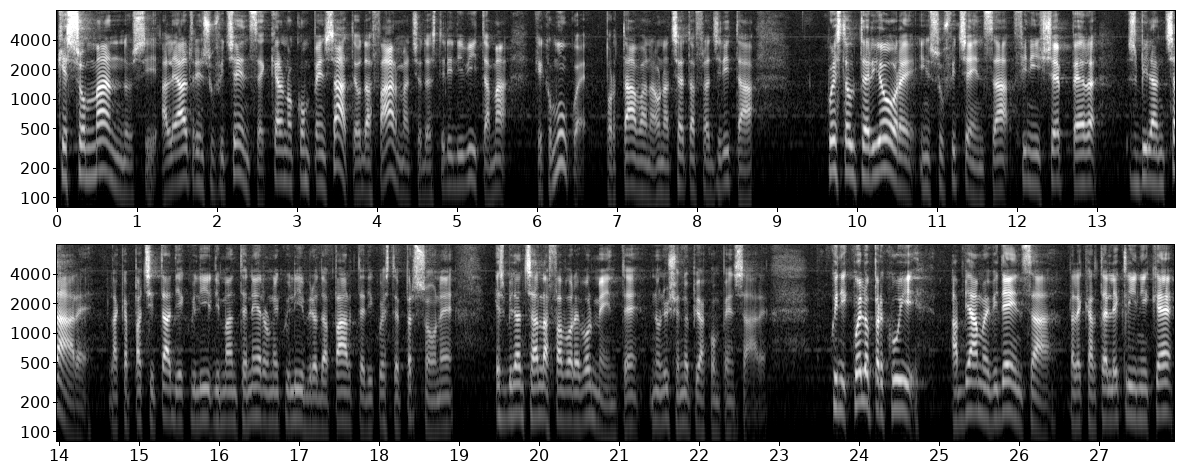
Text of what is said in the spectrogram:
che sommandosi alle altre insufficienze che erano compensate o da farmaci o da stili di vita, ma che comunque portavano a una certa fragilità, questa ulteriore insufficienza finisce per sbilanciare la capacità di, di, mantenere un equilibrio da parte di queste persone e sbilanciarla favorevolmente, non riuscendo più a compensare. Quindi quello per cui abbiamo evidenza dalle cartelle cliniche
